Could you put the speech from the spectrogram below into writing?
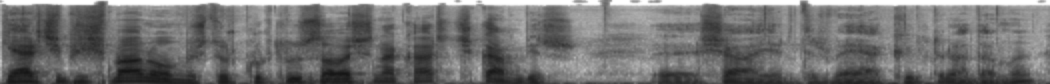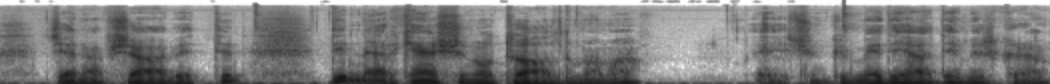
gerçi pişman olmuştur. Kurtuluş Savaşı'na karşı çıkan bir e, şairdir veya kültür adamı Cenap Şahabettin. Dinlerken şu notu aldım ama. E, çünkü Mediha Demirkıran.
